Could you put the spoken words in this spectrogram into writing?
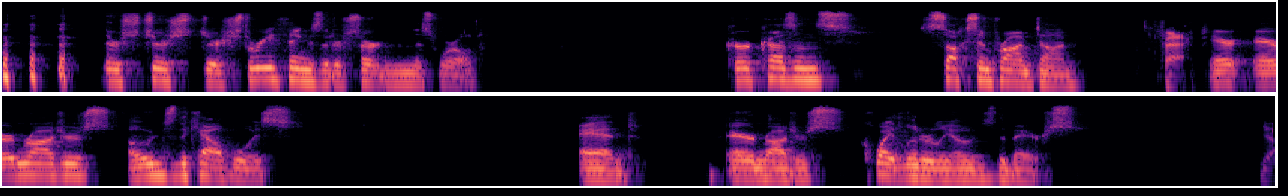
There's there's there's three things that are certain in this world. Kirk Cousins sucks in prime time. Fact. Aaron Aaron Rodgers owns the Cowboys. And Aaron Rodgers quite literally owns the Bears. Yeah.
